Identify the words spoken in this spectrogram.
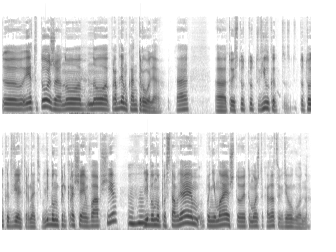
Э, это тоже, но, но проблема контроля. Да? Э, то есть тут, тут вилка, тут только две альтернативы. Либо мы прекращаем вообще, угу. либо мы поставляем, понимая, что это может оказаться где угодно.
